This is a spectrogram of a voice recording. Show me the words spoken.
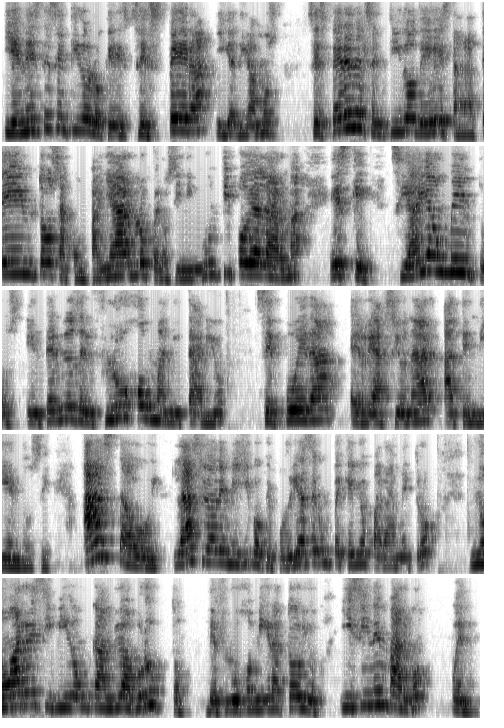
y en este sentido lo que se espera, y digamos, se espera en el sentido de estar atentos, acompañarlo, pero sin ningún tipo de alarma, es que si hay aumentos en términos del flujo humanitario, se pueda eh, reaccionar atendiéndose. Hasta hoy, la Ciudad de México, que podría ser un pequeño parámetro, no ha recibido un cambio abrupto de flujo migratorio y sin embargo, bueno,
